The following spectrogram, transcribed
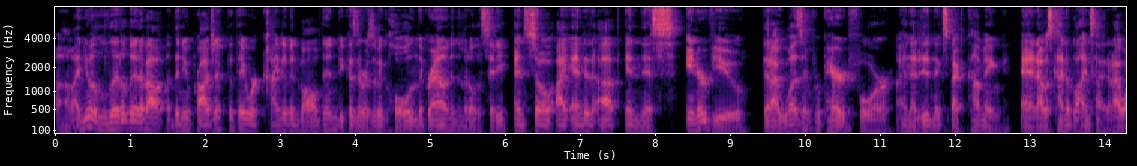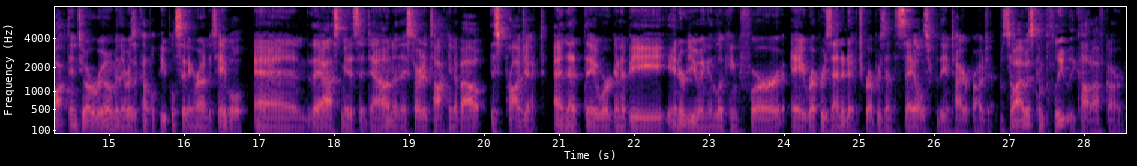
Um, I knew a little bit about the new project that they were kind of involved in because there was a big hole in the ground in the middle of the city. And so I ended up in this interview that I wasn't prepared for and that I didn't expect coming. And I was kind of blindsided. I walked into a room and there was a couple people sitting around a table and they asked me to sit down and they started talking about this project and that they were going to be interviewing and looking for a representative to represent the sales for the entire project. So I was completely caught off guard.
